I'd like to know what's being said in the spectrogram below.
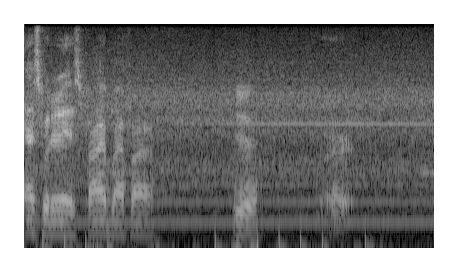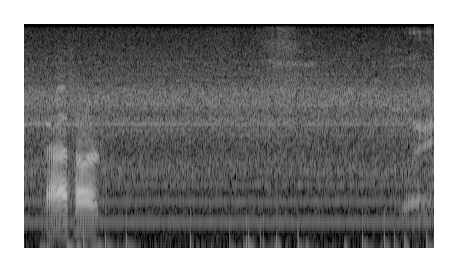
That's what it is, five by five. Yeah. Word, Nah, that's hard. word.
